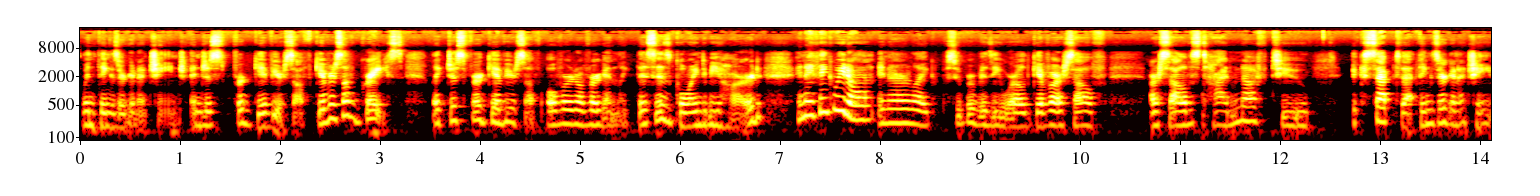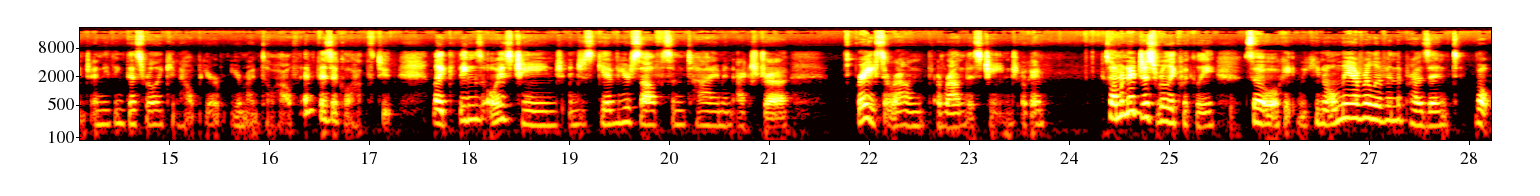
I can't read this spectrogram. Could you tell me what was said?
when things are going to change and just forgive yourself. Give yourself grace. Like just forgive yourself over and over again. Like this is going to be hard. And I think we don't in our like super busy world give ourselves ourselves time enough to accept that things are going to change and you think this really can help your your mental health and physical health too. Like things always change and just give yourself some time and extra grace around around this change okay? So i'm going to just really quickly so okay we can only ever live in the present but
